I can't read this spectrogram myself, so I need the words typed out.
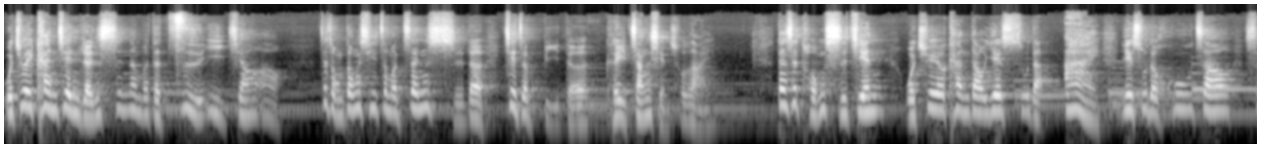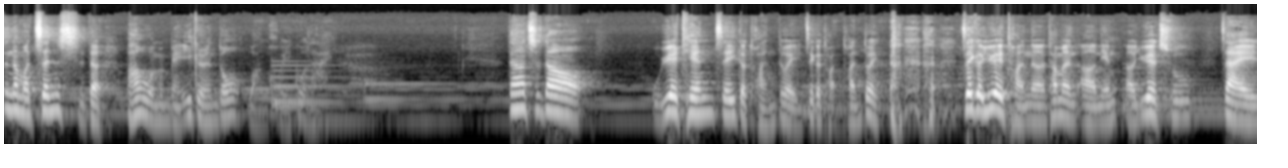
我就会看见人是那么的自意骄傲，这种东西这么真实的借着彼得可以彰显出来，但是同时间我却又看到耶稣的爱，耶稣的呼召是那么真实的，把我们每一个人都挽回。大家知道五月天这一个团队，这个团团队，这个乐团呢，他们呃年呃月初在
